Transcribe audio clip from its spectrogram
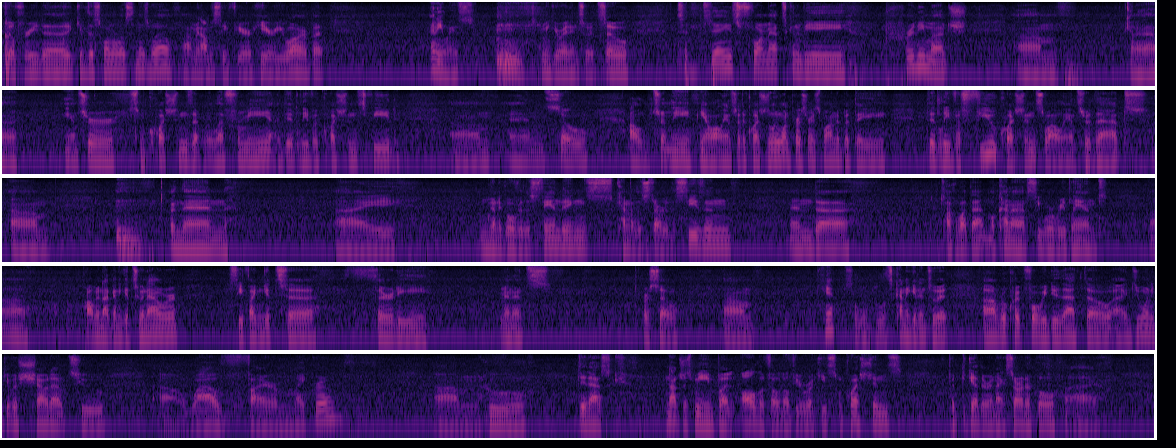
feel free to give this one a listen as well. I mean, obviously, if you're here, you are, but, anyways, let me get right into it. So, today's format's going to be pretty much um, gonna answer some questions that were left for me. I did leave a questions feed, um, and so I'll certainly, you know, I'll answer the questions. Only one person responded, but they did leave a few questions, so I'll answer that. Um, and then I I'm gonna go over the standings, kind of the start of the season, and uh, talk about that. And we'll kind of see where we land. Uh, probably not gonna get to an hour. See if I can get to thirty minutes or so. Um, yeah, so let's kind of get into it. Uh, real quick before we do that, though, I do want to give a shout out to uh, Wildfire Micro, um, who did ask not just me, but all the Philadelphia rookies some questions, put together a nice article. Uh,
